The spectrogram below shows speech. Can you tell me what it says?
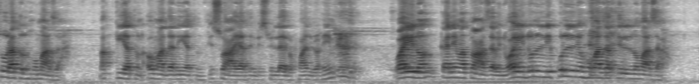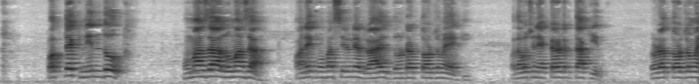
সুরাতুল হুমাজা মাক্কিয়াতুন ও মাদানিয়াতুন তিসু আয়াতিন। বিসমিল্লাহির রহমানির রহিম। ওয়াইলুন কালিমাতু আযাবিন ওয়াইলুল লিকুল্লি হুমাজাতিল লুমাজা প্রত্যেক নিন্দুক হুমাজা লুমাজা অনেক মুফাসসিরিনের রায় দুটোটার তর্জমা একই। কথা বলছেন, একটা একটা তাকিদ দুটোটার তর্জমা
